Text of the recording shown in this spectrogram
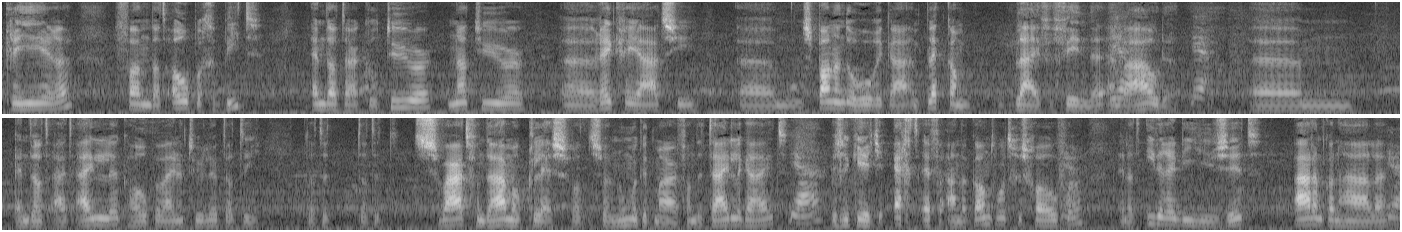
creëren van dat open gebied. En dat daar cultuur, natuur, eh, recreatie, ehm, spannende horeca een plek kan blijven vinden en behouden. Ja, Ehm, en dat uiteindelijk hopen wij natuurlijk dat, die, dat, het, dat het zwaard van Damocles, wat, zo noem ik het maar, van de tijdelijkheid, ja, eens een keertje echt even aan de kant wordt geschoven. Ja. En dat iedereen die hier zit adem kan halen ja.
